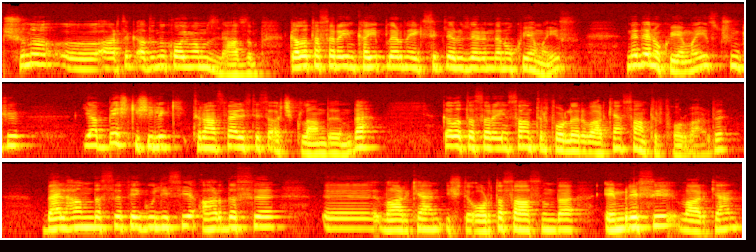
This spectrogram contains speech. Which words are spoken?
şunu e, artık adını koymamız lazım. Galatasaray'ın kayıplarını eksikler üzerinden okuyamayız. Neden okuyamayız? Çünkü ya 5 kişilik transfer listesi açıklandığında Galatasaray'ın santrforları varken santrfor vardı. Belhanda'sı, Fegulisi, Arda'sı e, varken işte orta sahasında Emre'si varken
